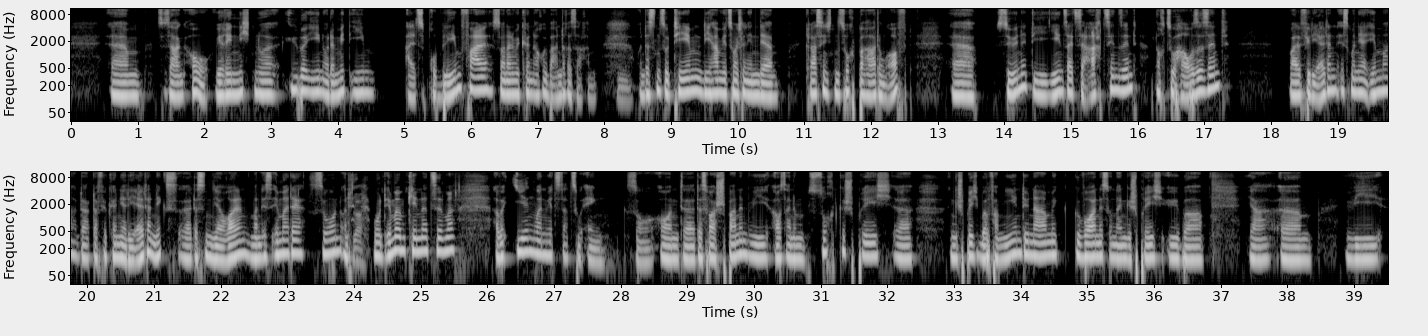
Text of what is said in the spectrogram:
ähm, zu sagen, oh, wir reden nicht nur über ihn oder mit ihm als Problemfall, sondern wir können auch über andere Sachen. Mhm. Und das sind so Themen, die haben wir zum Beispiel in der klassischen Suchtberatung oft. Äh, Söhne, die jenseits der 18 sind, noch zu Hause sind. Weil für die Eltern ist man ja immer, da, dafür können ja die Eltern nichts. Äh, das sind ja Rollen. Man ist immer der Sohn und Klar. wohnt immer im Kinderzimmer. Aber irgendwann wird es da zu eng. So, und äh, das war spannend, wie aus einem Suchtgespräch äh, ein Gespräch über Familiendynamik geworden ist und ein Gespräch über, ja, ähm, wie,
